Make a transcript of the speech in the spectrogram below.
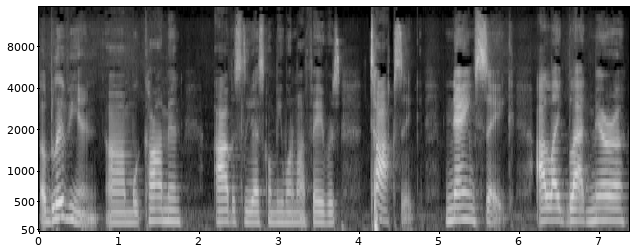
Oblivion um, with Common Obviously, that's going to be one of my favorites. Toxic, Namesake. I like Black Mirror.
